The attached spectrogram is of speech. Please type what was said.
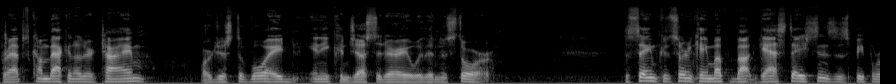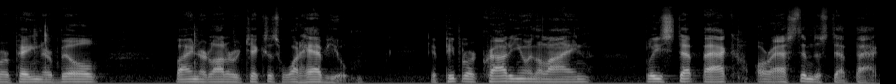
perhaps come back another time, or just avoid any congested area within the store. The same concern came up about gas stations as people are paying their bill, buying their lottery tickets, what have you. If people are crowding you in the line, please step back or ask them to step back.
